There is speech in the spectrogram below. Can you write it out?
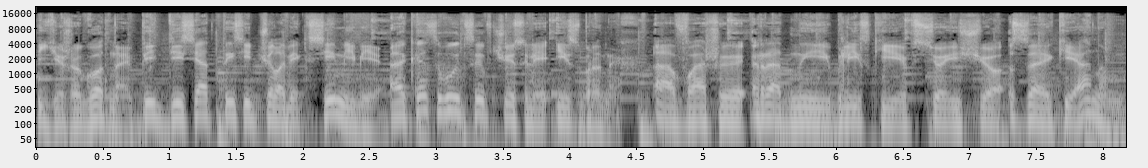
Ежегодно 50 тысяч человек семьями оказываются в числе избранных. А ваши родные и близкие все еще за океаном?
